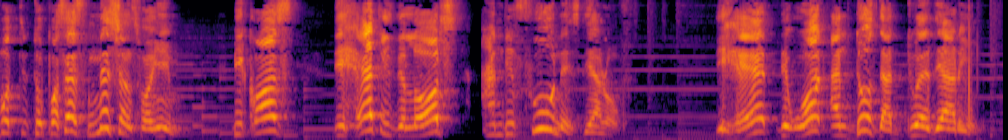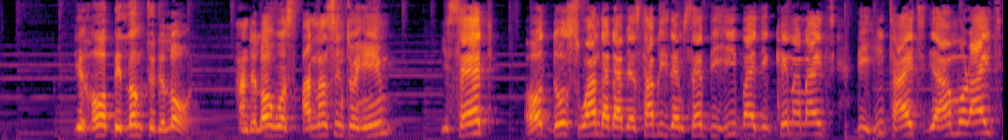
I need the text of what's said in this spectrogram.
to possess nations for Him, because the head is the Lord's and the fullness thereof. The head, the world, and those that dwell therein. The whole belong to the Lord. And the Lord was announcing to him, He said, all those ones that have established themselves, the Hivites, the Canaanites, the Hittites, the Amorites,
